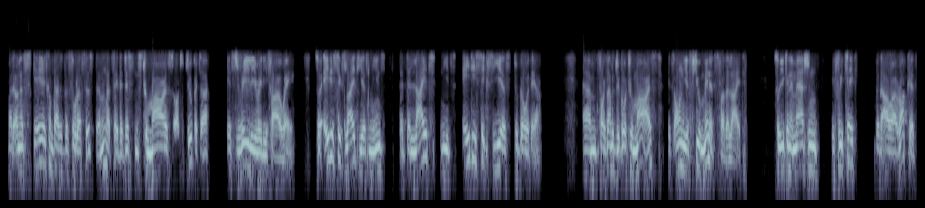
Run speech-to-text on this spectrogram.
but on a scale compared to the solar system, let's say the distance to Mars or to Jupiter, it's really really far away. So 86 light years means that the light needs 86 years to go there. Um, for example, to go to Mars, it's only a few minutes for the light. So you can imagine if we take with our rockets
